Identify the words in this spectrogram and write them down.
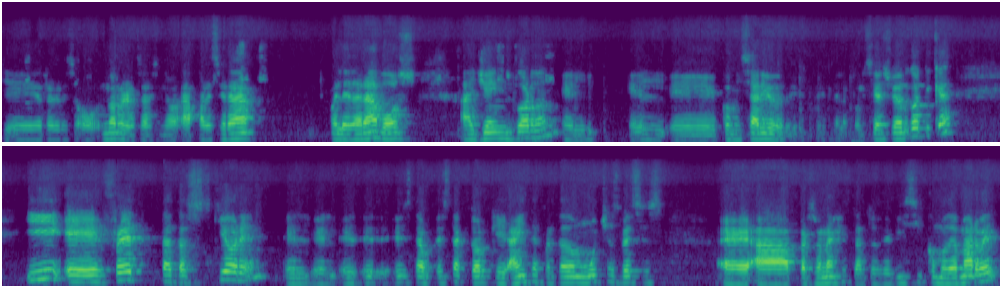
eh, regresó, no regresará, sino aparecerá le dará voz a James Gordon, el, eh, comisario de, la Policía de Ciudad Gótica, y eh, Fred Tatasciore, este, este, actor que ha interpretado muchas veces eh, a personajes tanto de DC como de Marvel,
